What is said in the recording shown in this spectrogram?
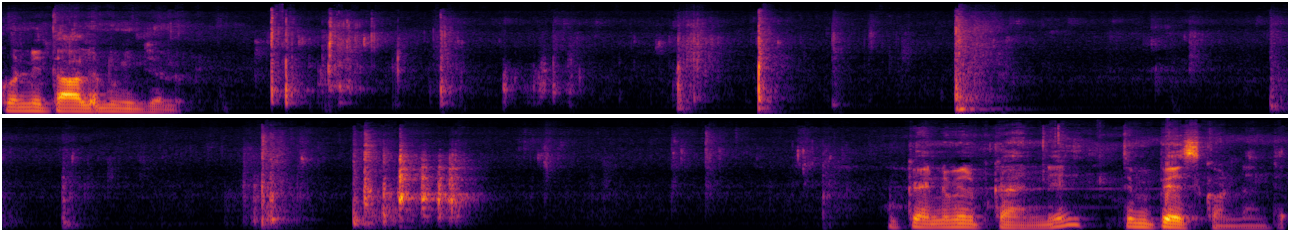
కొన్ని తాలింపు గింజలు. ఒక ఎండుమిరపకాయ తింపేసుకోండి అంతే.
